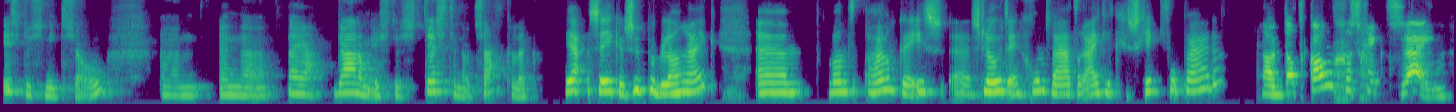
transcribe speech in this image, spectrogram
is dus niet zo. Um, en uh, nou ja, daarom is dus testen noodzakelijk. Ja, zeker. Superbelangrijk. Um, want Harmke, is uh, sloot- en grondwater eigenlijk geschikt voor paarden? Nou, dat kan geschikt zijn.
